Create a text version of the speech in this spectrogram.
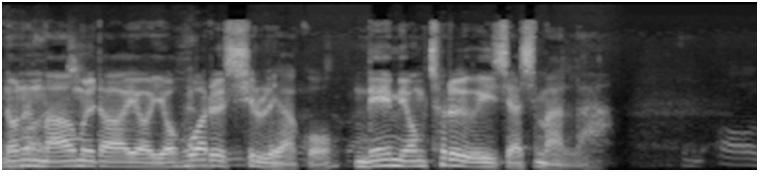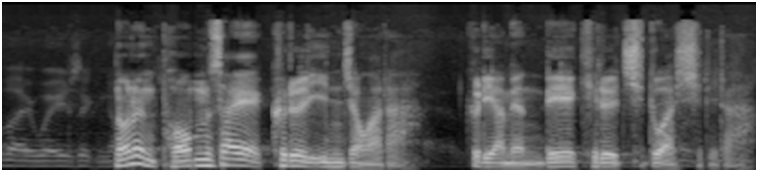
너는. 마음을 다하여 여호와를 신뢰하고 내 명철을 의지하지 말라. 너는 범사에 그를 인정하라. 그리하면 내 길을 지도하시리라.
